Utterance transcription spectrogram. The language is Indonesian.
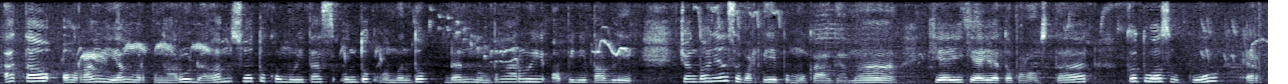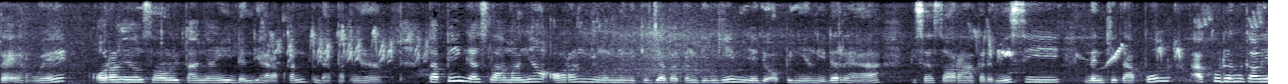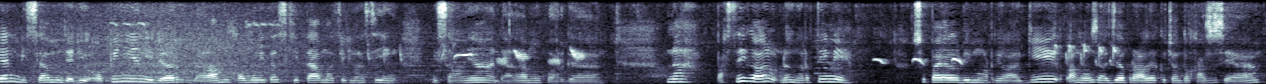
atau orang yang berpengaruh dalam suatu komunitas untuk membentuk dan mempengaruhi opini publik. Contohnya seperti pemuka agama, kiai-kiai atau para ustadz, ketua suku, RT RW, orang yang selalu ditanyai dan diharapkan pendapatnya. Tapi nggak selamanya orang yang memiliki jabatan tinggi menjadi opinion leader ya. Bisa seorang akademisi, dan kita pun, aku dan kalian bisa menjadi opinion leader dalam komunitas kita masing-masing. Misalnya dalam keluarga. Nah, pasti kalian udah ngerti nih. Supaya lebih mengerti lagi, langsung saja beralih ke contoh kasus ya.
